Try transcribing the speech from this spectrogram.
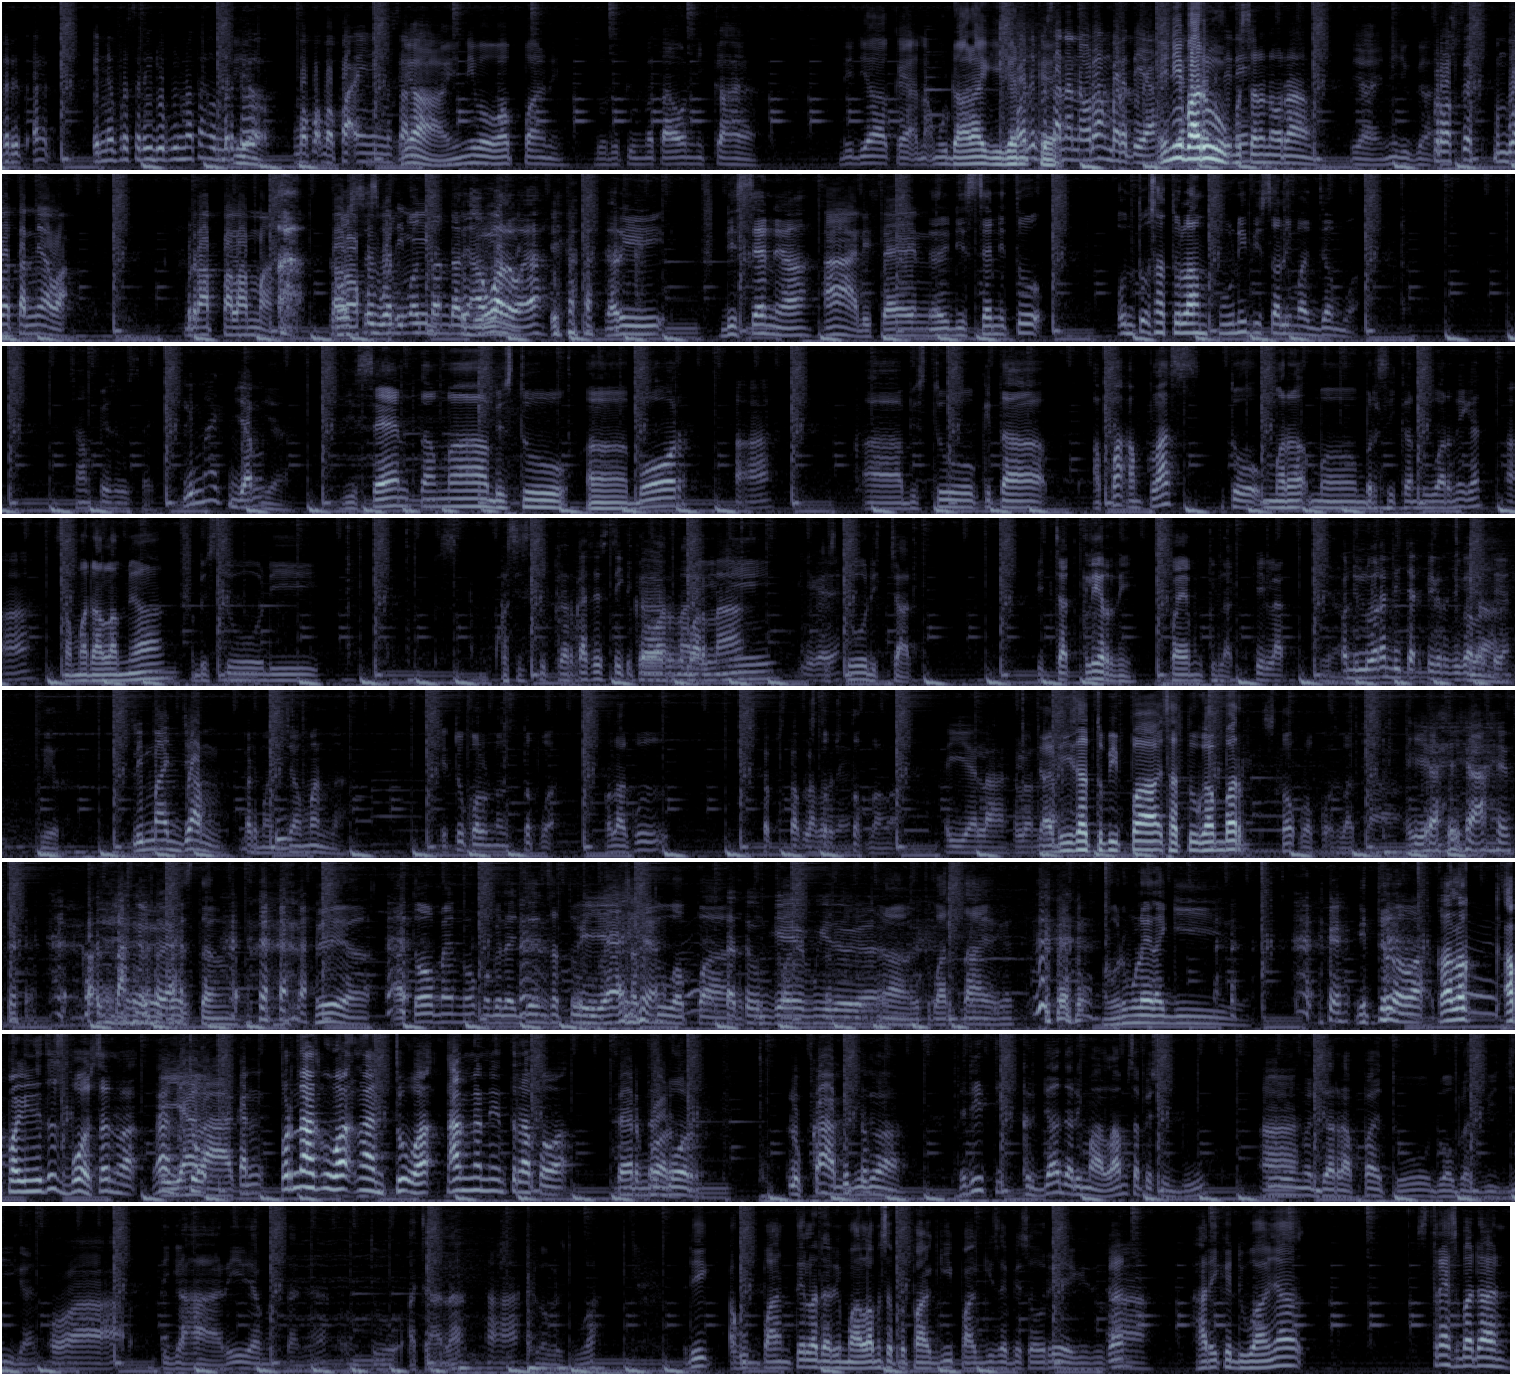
dari eh, anniversary 25 tahun berarti Iya. bapak-bapak ini mesan. ya ini bapak nih 25 tahun nikah ya ini dia kayak anak muda lagi kan Oh, ini kayak- pesanan orang berarti ya? ini baru pesanan orang ya ini juga Proses pembuatannya, Pak. Berapa lama? Kalau aku buat ini dari sebulan. awal Wak ya Iya. dari desain ya Ah, desain. dari desain itu untuk satu lampu ini bisa lima jam Wak sampai selesai 5 jam. Iya. Desain pertama, habis itu eh, bor, Ah, eh, habis itu kita apa amplas untuk membersihkan luar nih kan, ah. sama dalamnya, habis itu di kasih stiker, Kasih stiker warna, warna. ini, Iya, habis ya. itu dicat, dicat clear nih supaya mengkilat, Kilat. Iya. Oh, di luar dicat clear juga Iya, berarti ya? clear, 5 jam. lima Berarti jaman lah. Itu kalau non stop Wak. Kalau aku lah stop berarti. ya. stop lah Wak. Iyalah, kalau enggak- Jadi satu pipa, satu gambar, stop rokok sebatang. Iya, iya. itu. Kok stang lu kan? Stang. iya. Atau main Mobile Legends satu Iya, iya. satu apa? Satu game gitu satu, kan. Nah, itu partai kan. Nah, baru mulai lagi. gitu lah, Wak. Kalau apa ini terus bosan, Wak. Ngantuk. Iyalah, kan Pernah aku, Wak, ngantuk, Wak. Tangan yang terapa, Wak. terbor. Terbor. Luka habis Gitu, tuh. Jadi kerja dari malam sampai subuh. Ah. Tuh ngejar apa itu 12 biji kan. Wah. Tiga hari ya misalnya untuk acara. ah, 12 buah jadi aku pantai lah dari malam sampai pagi pagi sampai sore gitu kan ah. hari keduanya stres badan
